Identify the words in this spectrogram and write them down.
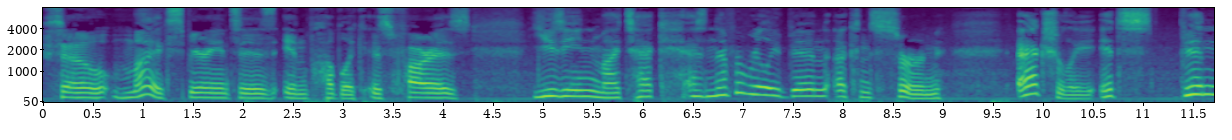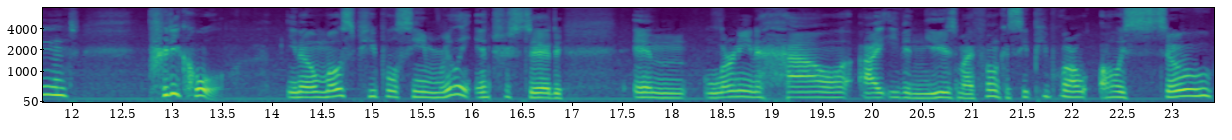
So, my experiences in public as far as using my tech has never really been a concern. Actually, it's been pretty cool. You know, most people seem really interested in learning how I even use my phone because see people are always so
